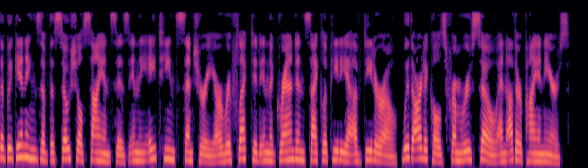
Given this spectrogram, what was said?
The beginnings of the social sciences in the 18th century are reflected in the Grand Encyclopedia of Diderot, with articles from Rousseau and other pioneers.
